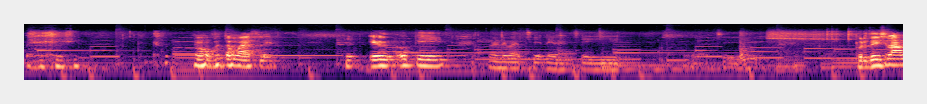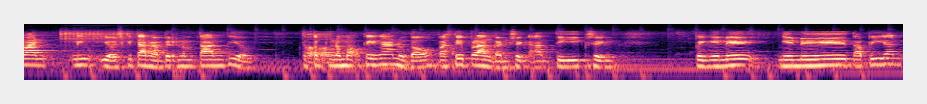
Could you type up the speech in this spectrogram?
Mau ketemu asli. Oke. Lewat sih, lewat sih. Lewat sih. Berarti selama ya sekitar hampir 6 tahun ki yo tetep Oh. nemokke nganu to, pasti pelanggan sing antik, sing pengene ngene tapi kan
